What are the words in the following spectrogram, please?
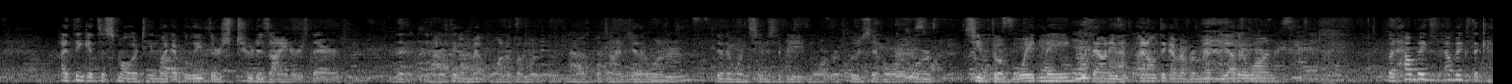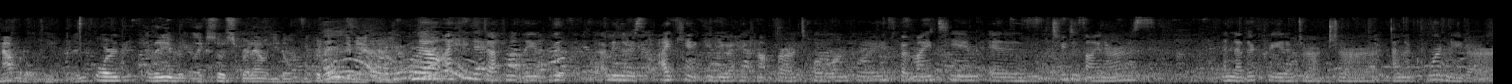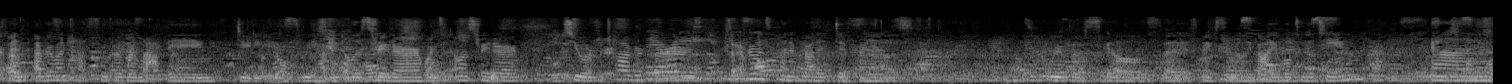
I think it's a smaller team. Like I believe there's two designers there. That, you know, I think I've met one of them multiple times. The other one, Mm-hmm. the other one seems to be more reclusive or, or seems to avoid me without even. I don't think I've ever met the other one. But how big how big's the Capitol team? And, or are they even like so spread out you don't you couldn't even give me a count? No, I think definitely. I mean, there's. I can't give you a head count for our total employees, but my team is two designers, another creative director, and a coordinator, and everyone has some overlapping duties. We have an illustrator. One's an illustrator. Two are photographers. So everyone's kind of got a different group of skills that makes them really valuable to the team. And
